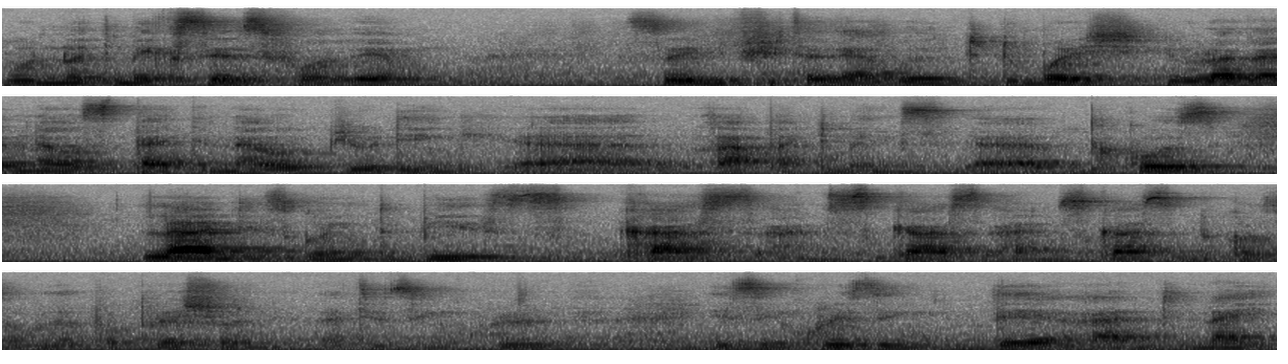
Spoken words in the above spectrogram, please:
would not make sense for them. So in the future they are going to demolish. You rather now start now building uh, apartments uh, because land is going to be scarce and scarce and scarce because of the population that is, incre is increasing day and night.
